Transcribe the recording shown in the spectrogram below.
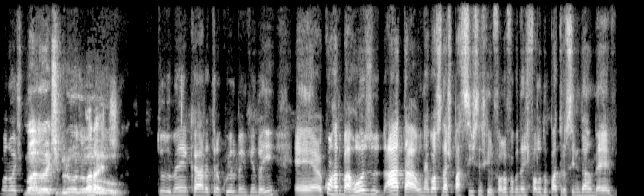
Boa noite, Bruno. Boa noite, Bruno. Boa noite. Tudo bem, cara? Tranquilo, bem-vindo aí. É, Conrado Barroso. Ah, tá. O negócio das passistas que ele falou foi quando a gente falou do patrocínio da Ambev.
